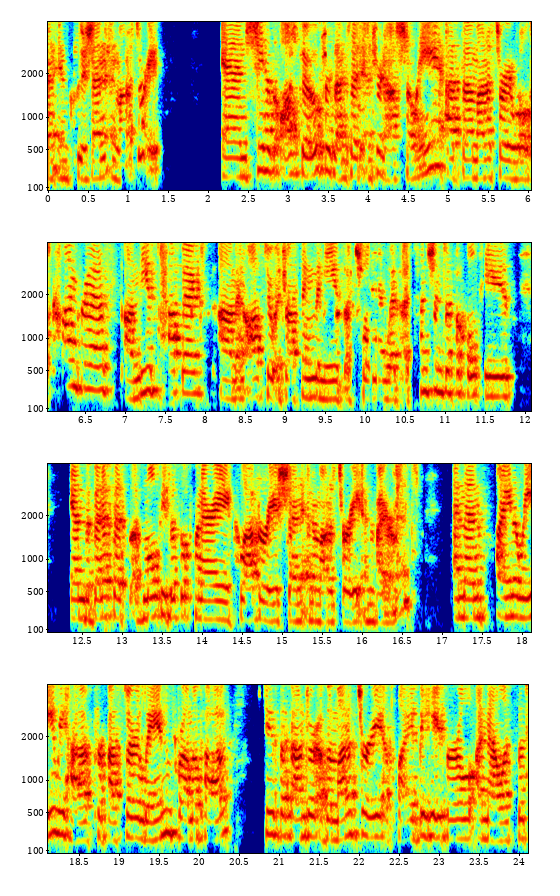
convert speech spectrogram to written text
on inclusion in Montessori. And she has also presented internationally at the Montessori World Congress on these topics um, and also addressing the needs of children with attention difficulties and the benefits of multidisciplinary collaboration in a Montessori environment. And then finally, we have Professor Lane Brahmapav, She's the founder of the Montessori Applied Behavioral Analysis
